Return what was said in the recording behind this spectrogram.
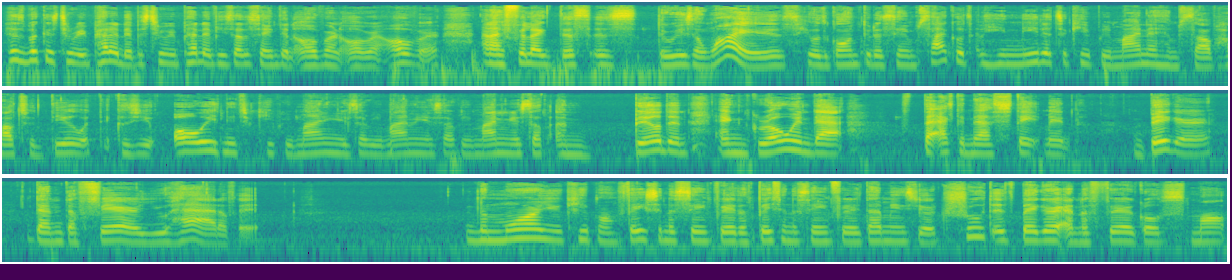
his book is too repetitive. It's too repetitive. He said the same thing over and over and over, and I feel like this is the reason why is he was going through the same cycles, and he needed to keep reminding himself how to deal with it because you always need to keep reminding yourself, reminding yourself, reminding yourself, and building and growing that fact and that statement bigger than the fear you had of it the more you keep on facing the same fears and facing the same fears, that means your truth is bigger and the fear grows smaller.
